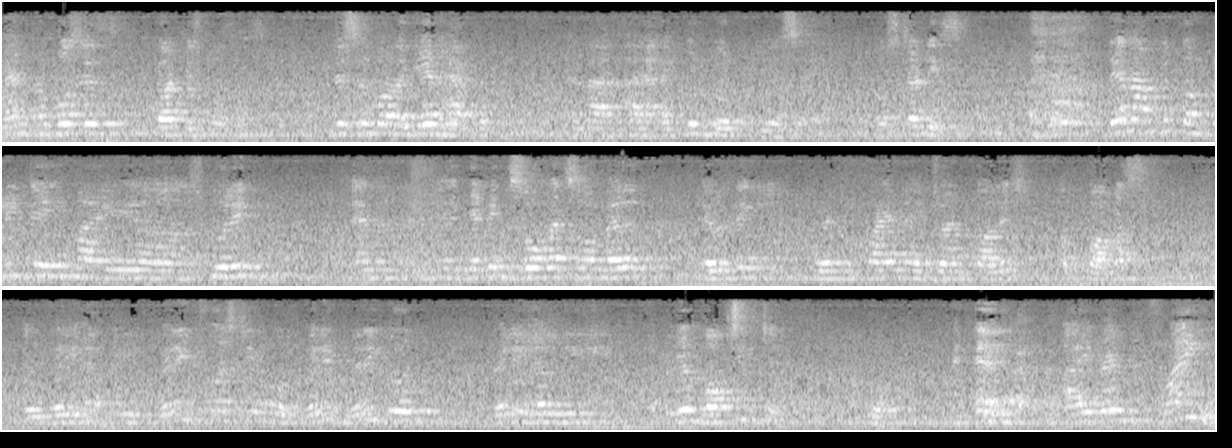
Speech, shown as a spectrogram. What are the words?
man proposes, God disposes. This is what again happened. I, I, I could go to USA for studies. Then after completing my uh, schooling and uh, getting so much so well, everything went fine. I joined College of Commerce. I was very happy. Very first year was very, very good, very healthy. I became boxing champion. And I went flying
